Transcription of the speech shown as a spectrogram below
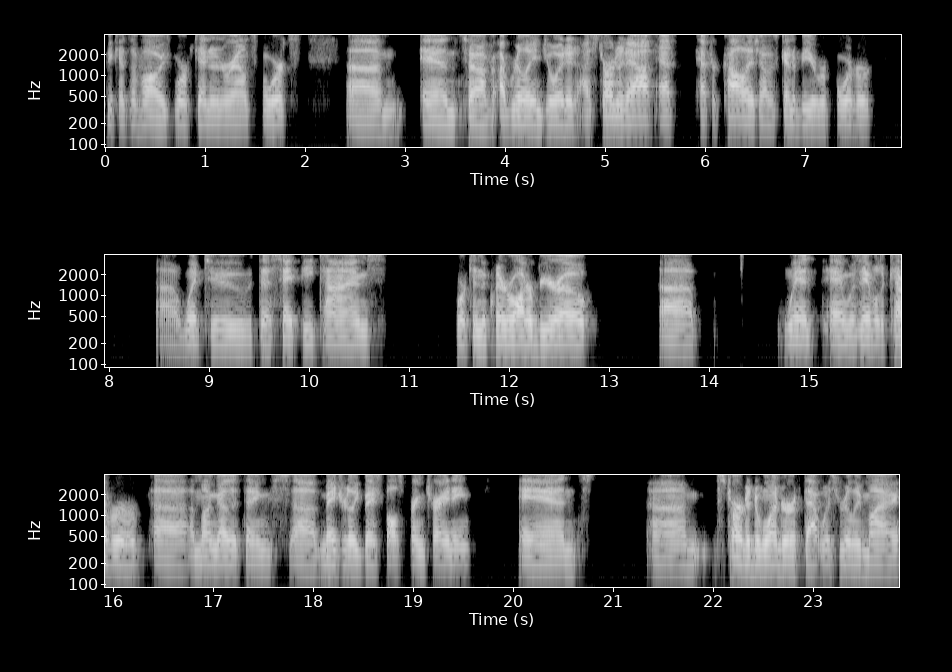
because I've always worked in and around sports, um, and so I've, I've, really enjoyed it. I started out at after college. I was going to be a reporter. Uh, went to the St. Pete Times, worked in the Clearwater Bureau, uh, went and was able to cover, uh, among other things, uh, Major League Baseball spring training, and um, started to wonder if that was really my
